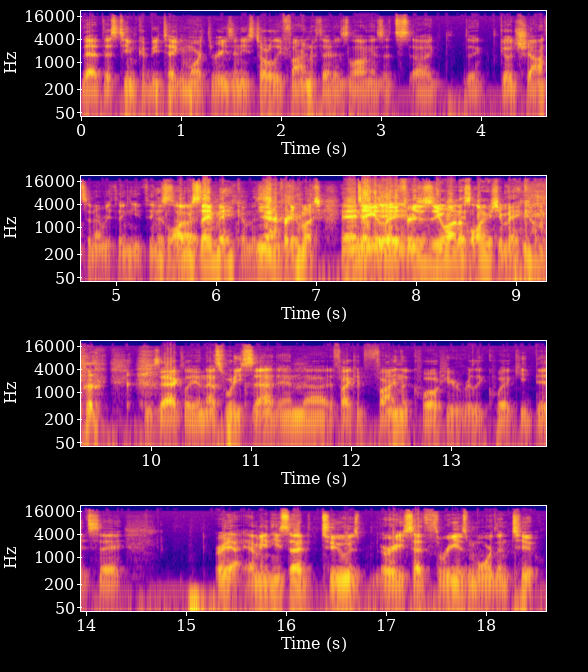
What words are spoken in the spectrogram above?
that this team could be taking more threes, and he's totally fine with that as long as it's uh, the good shots and everything. He thinks As long uh, as they make them, yeah. pretty much. And take as many threes as you want, as long as you make them. exactly, and that's what he said. And uh, if I could find the quote here really quick, he did say, or yeah, I mean, he said two is, or he said three is more than two.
